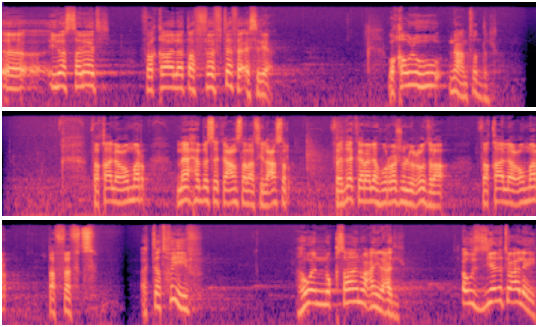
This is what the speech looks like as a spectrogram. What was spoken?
آه، إلى الصلاة. فقال طففت فأسرع. وقوله نعم تفضل. فقال عمر ما حبسك عن صلاة العصر؟ فذكر له الرجل عذرا فقال عمر طففت. التطفيف هو النقصان عن العدل أو الزيادة عليه.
